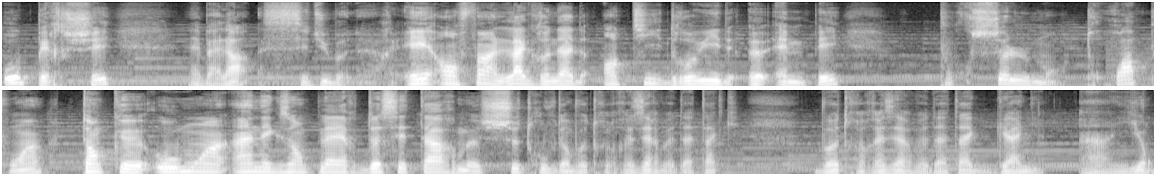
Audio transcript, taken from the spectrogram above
au perché. Et eh bien là, c'est du bonheur. Et enfin, la grenade anti-droïde EMP pour seulement 3 points. Tant que au moins un exemplaire de cette arme se trouve dans votre réserve d'attaque, votre réserve d'attaque gagne un ion,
